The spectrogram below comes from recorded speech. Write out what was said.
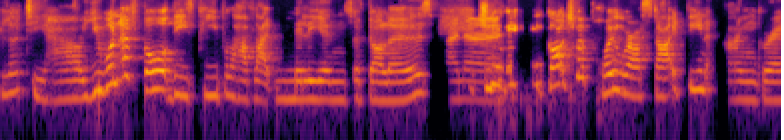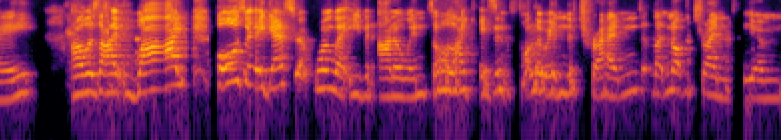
Bloody hell! You wouldn't have thought these people have like millions of dollars. I know. Do you know? It, it, got to a point where I started being angry. I was like, why? But also, it gets to a point where even Anna Wintour like isn't following the trend, like not the trend, the um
